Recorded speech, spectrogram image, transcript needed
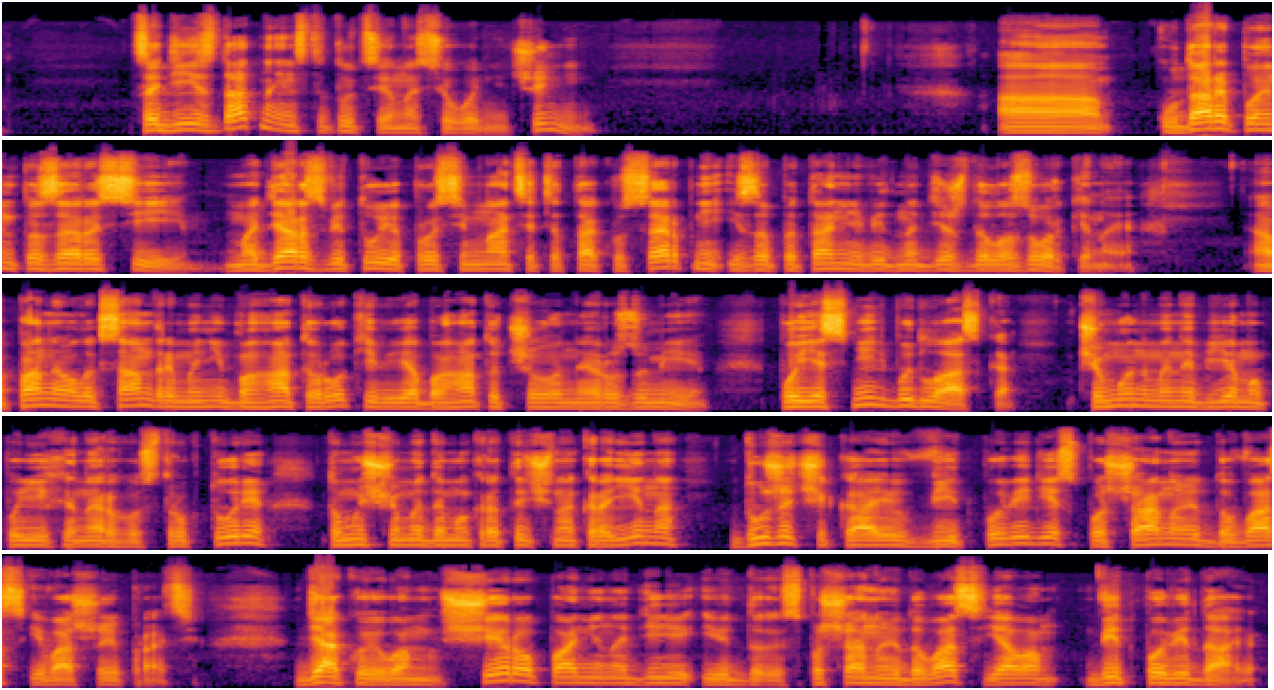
Це дієздатна інституція на сьогодні чи ні? А, Удари по НПЗ Росії. Мадяр звітує про 17 атак у серпні і запитання від Надіжди Лазоркіної. Пане Олександре, мені багато років і я багато чого не розумію. Поясніть, будь ласка, чому ми не б'ємо по їх енергоструктурі, тому що ми демократична країна. Дуже чекаю відповіді з пошаною до вас і вашої праці. Дякую вам щиро, пані Надії, і з пошаною до вас я вам відповідаю.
